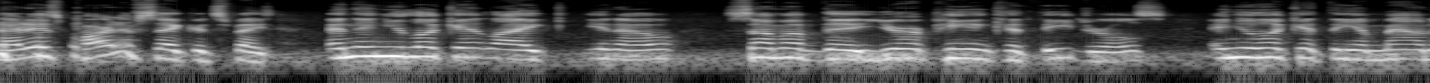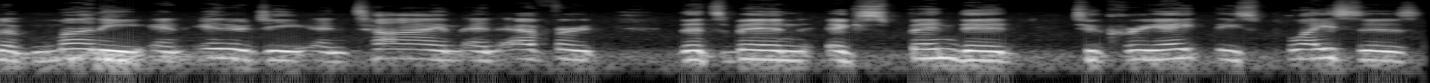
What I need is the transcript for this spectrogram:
that is part of sacred space. And then you look at like you know some of the European cathedrals, and you look at the amount of money and energy and time and effort that's been expended to create these places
